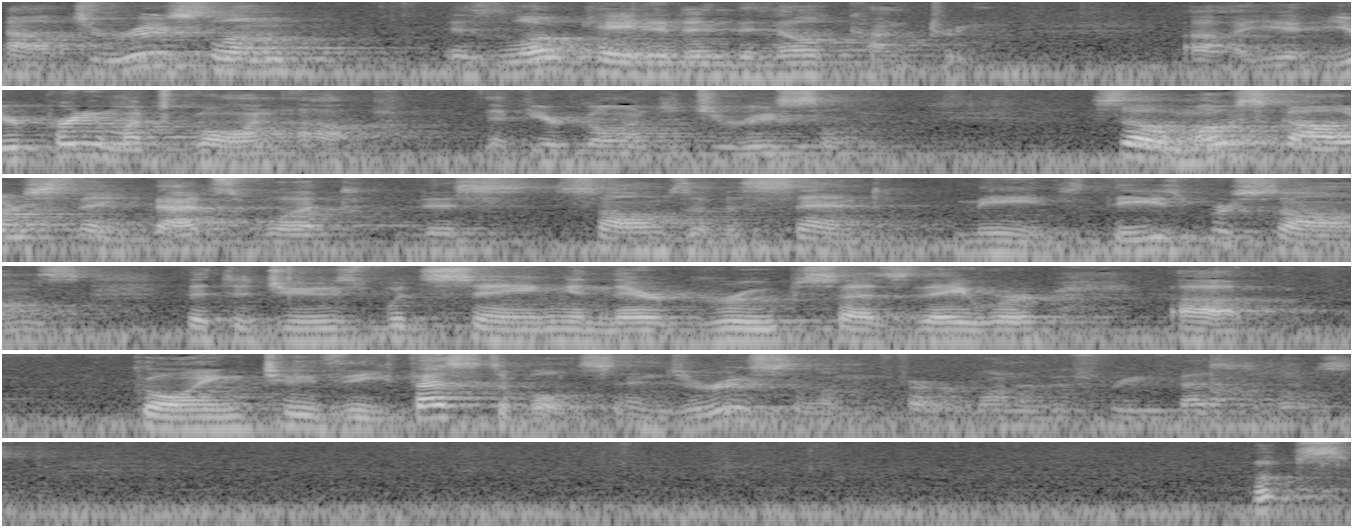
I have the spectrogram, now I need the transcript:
Now, Jerusalem is located in the hill country. Uh, you're pretty much going up if you're going to Jerusalem. So, most scholars think that's what this Psalms of Ascent means. These were psalms that the Jews would sing in their groups as they were uh, going to the festivals in Jerusalem for one of the three festivals. Oops.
